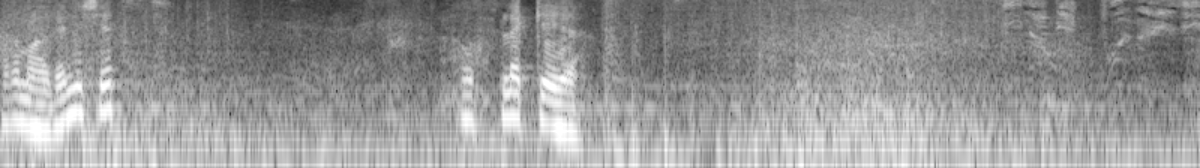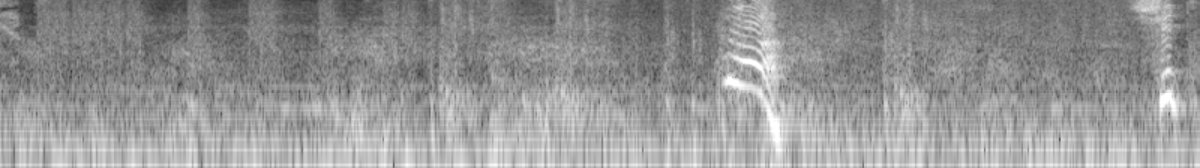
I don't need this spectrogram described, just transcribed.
Warte mal, wenn ich jetzt auf Black gehe. Uah! Shit!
